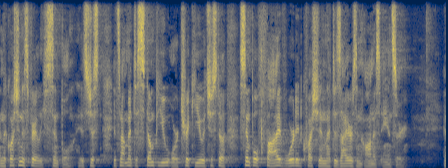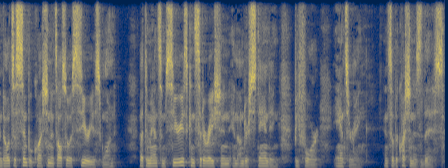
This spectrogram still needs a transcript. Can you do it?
And the question is fairly simple. It's just, it's not meant to stump you or trick you. It's just a simple five worded question that desires an honest answer. And though it's a simple question, it's also a serious one that demands some serious consideration and understanding before answering. And so the question is this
